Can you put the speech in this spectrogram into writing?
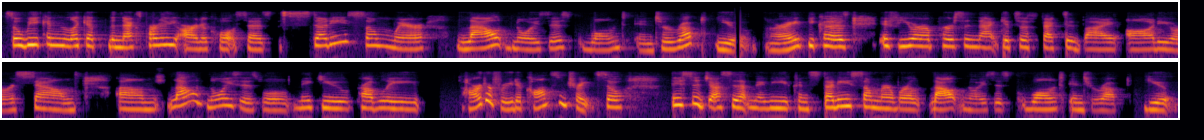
So we can look at the next part of the article. It says, study somewhere loud noises won't interrupt you. All right. Because if you're a person that gets affected by audio or sound, um, loud noises will make you probably harder for you to concentrate. So they suggested that maybe you can study somewhere where loud noises won't interrupt you.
